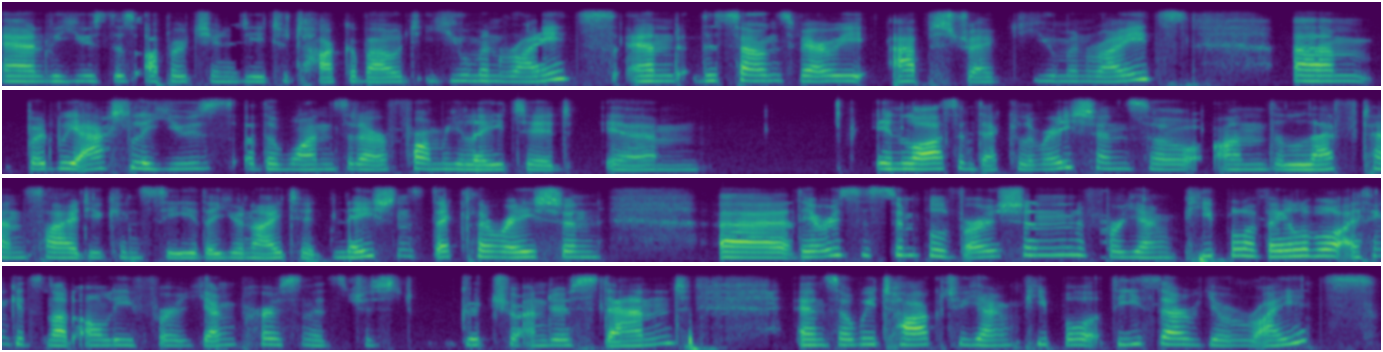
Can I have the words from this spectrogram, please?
And we use this opportunity to talk about human rights. And this sounds very abstract, human rights, um, but we actually use the ones that are formulated um, in laws and declarations. So on the left-hand side, you can see the United Nations Declaration. Uh, there is a simple version for young people available. I think it's not only for young person, it's just good to understand. And so we talk to young people, these are your rights,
